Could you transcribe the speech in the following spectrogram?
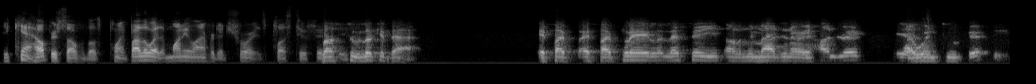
You can't help yourself with those points. By the way, the money line for Detroit is plus two fifty. Plus two. Look at that. If I if I play, let's say on an imaginary hundred, I win two fifty.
